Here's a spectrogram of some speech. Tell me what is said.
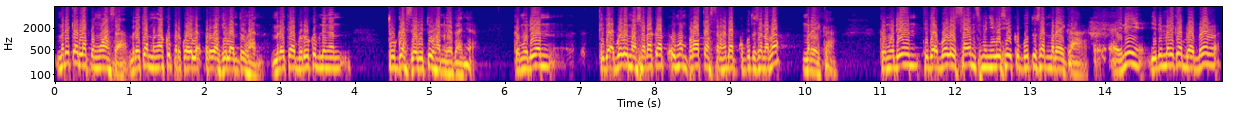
mereka adalah penguasa. Mereka mengaku perwakilan Tuhan. Mereka berhukum dengan tugas dari Tuhan katanya. Kemudian tidak boleh masyarakat umum protes terhadap keputusan apa? Mereka. Kemudian tidak boleh sains menyelisih keputusan mereka. Eh, ini jadi mereka benar-benar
